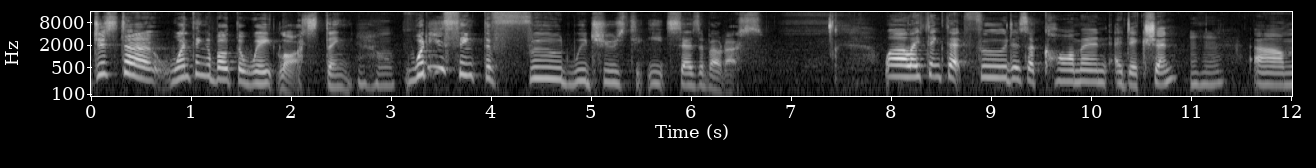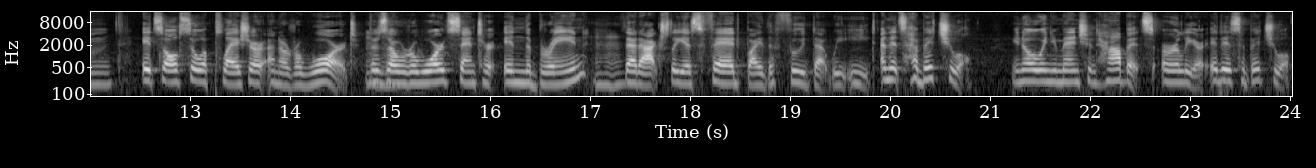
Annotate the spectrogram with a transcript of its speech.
just uh, one thing about the weight loss thing. Mm-hmm. What do you think the food we choose to eat says about us? Well, I think that food is a common addiction. Mm-hmm. Um, it's also a pleasure and a reward. Mm-hmm. There's a mm-hmm. reward center in the brain mm-hmm. that actually is fed by the food that we eat, and it's habitual. You know, when you mentioned habits earlier, it is habitual.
